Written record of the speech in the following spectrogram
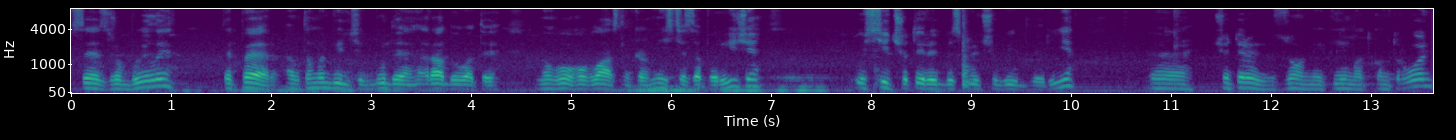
все зробили. Тепер автомобільчик буде радувати нового власника в місті Запоріжжя. Усі чотири безключові двері, е, чотиризонний клімат-контроль,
